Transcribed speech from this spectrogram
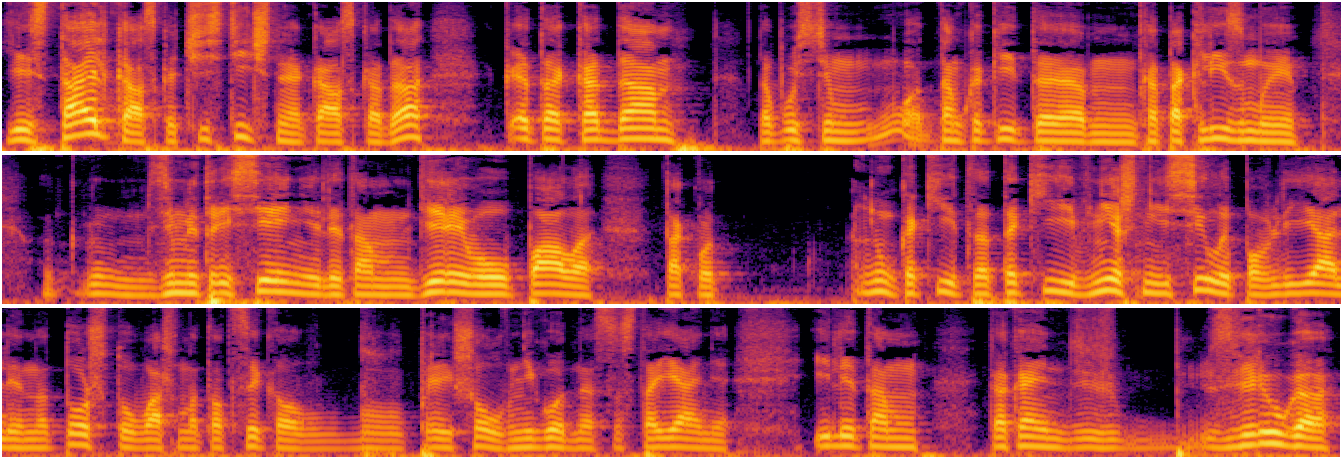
Есть тайль каска, частичная каска, да, это когда, допустим, ну, там какие-то катаклизмы, землетрясения или там дерево упало, так вот ну, какие-то такие внешние силы повлияли на то, что ваш мотоцикл пришел в негодное состояние, или там какая-нибудь зверюга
